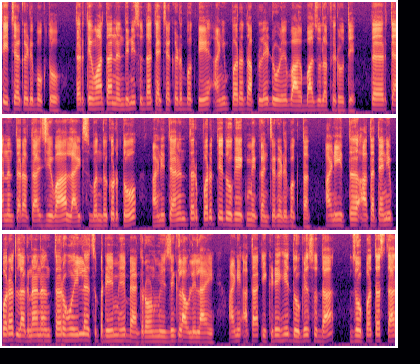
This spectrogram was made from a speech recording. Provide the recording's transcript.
तिच्याकडे बघतो. तर तेव्हा आता नंदिनी सुद्धा त्याच्याकडे बघते आणि परत आपले डोळे बा बाजूला फिरवते. तर त्यानंतर आता जेव्हा लाईट्स बंद करतो आणि त्यानंतर परत ते दोघे एकमेकांच्याकडे बघतात. आणि इथं आता त्यांनी परत लग्नानंतर होईलच प्रेम हे बॅकग्राऊंड म्युझिक लावलेलं आहे. आणि आता इकडे हे दोघे सुद्धा झोपत असतात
